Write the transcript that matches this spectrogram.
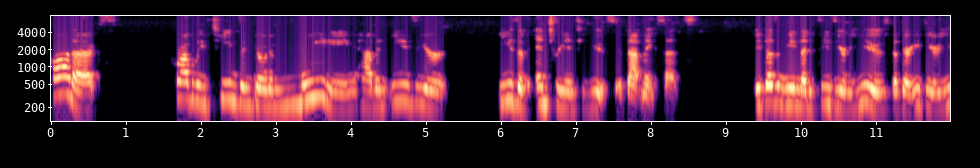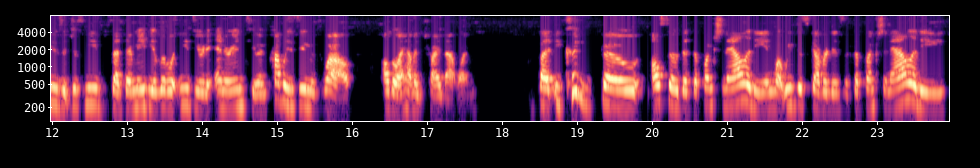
products, probably Teams and GoToMeeting have an easier ease of entry into use, if that makes sense. It doesn't mean that it's easier to use, that they're easier to use. It just means that they're maybe a little easier to enter into and probably Zoom as well, although I haven't tried that one. But it could go also that the functionality and what we've discovered is that the functionality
